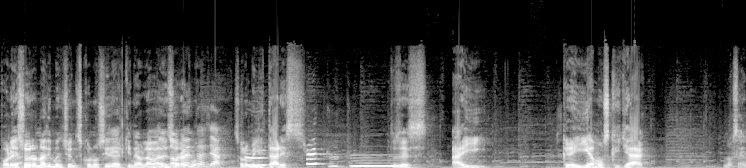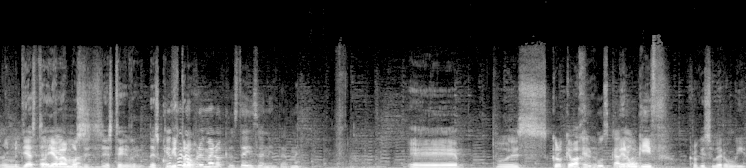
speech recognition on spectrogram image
Por eso era una dimensión desconocida. Sí. Quien hablaba En de los eso era 90 como ya. solo militares. Entonces, ahí creíamos que ya. No sé, no invent- ya, ya habíamos este, ¿Qué descubierto. fue lo primero que usted hizo en internet? Eh, pues creo que bajé. ¿El buscador? Ver un GIF. Creo que sí, ver un GIF.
